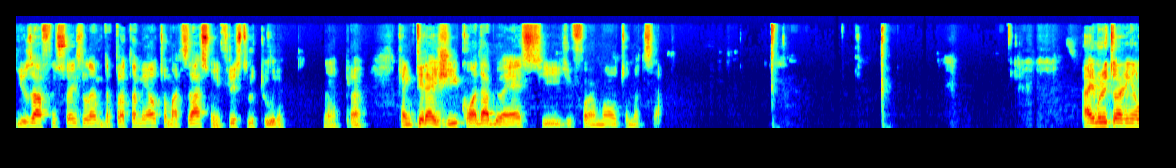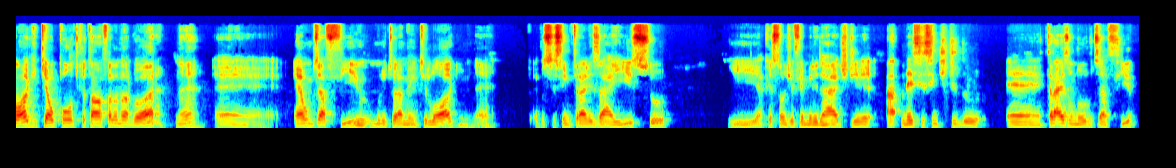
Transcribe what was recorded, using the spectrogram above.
e usar funções Lambda para também automatizar a sua infraestrutura, né, para interagir com a AWS de forma automatizada. Aí monitoring log, que é o ponto que eu estava falando agora, né? É, é, um desafio, monitoramento e log, né? É você centralizar isso e a questão de efemeridade, nesse sentido, é, traz um novo desafio.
